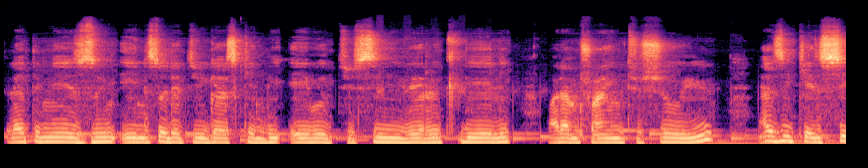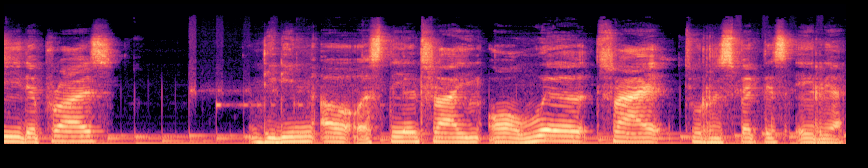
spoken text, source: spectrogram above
Let me zoom in so that you guys can be able to see very clearly what i'm trying to show you. As you can see the price didn't or still trying or will try to respect this area.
